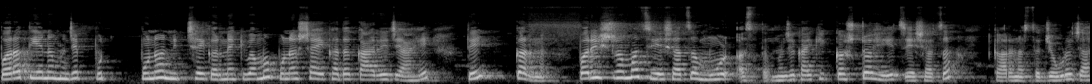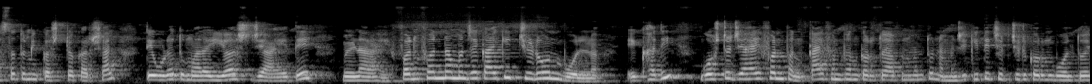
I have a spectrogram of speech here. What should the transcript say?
परत येणं म्हणजे पु पुनःनिश्चय करणं किंवा मग पुनश्च एखादं कार्य जे आहे ते करणं. परिश्रमच यशाचं मूळ असतं. म्हणजे काय की कष्ट हेच यशाचं कारण असतं. जेवढं जास्त तुम्ही कष्ट करशाल तेवढं तुम्हाला यश जे आहे ते मिळणार आहे. फनफणणं म्हणजे काय की चिडून बोलणं. एखादी गोष्ट जी आहे फनफन. काय फनफन करतोय आपण म्हणतो ना? म्हणजे किती चिडचिड करून बोलतोय.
